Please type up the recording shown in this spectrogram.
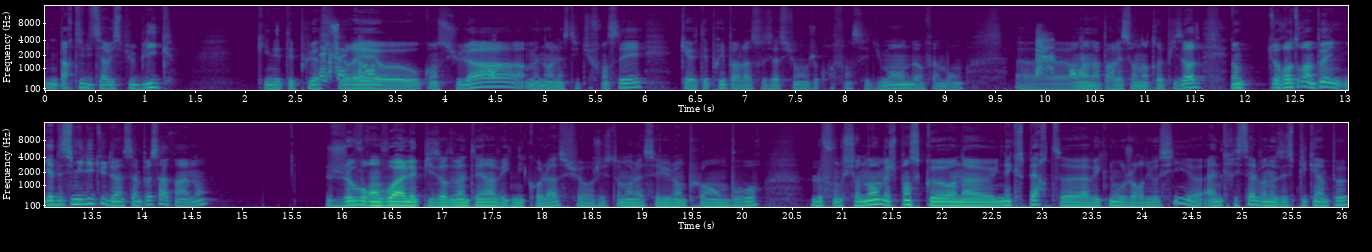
une partie du service public qui n'était plus assurée au, consulat, maintenant à l'Institut français, qui avait été pris par l'association, je crois, Français du Monde. Enfin bon, euh, on en a parlé sur un autre épisode. Donc tu retrouves un peu, il y a des similitudes, hein, c'est un peu ça quand même, non? Je vous renvoie à l'épisode 21 avec Nicolas sur justement la cellule emploi en bourg le fonctionnement, mais je pense qu'on a une experte euh, avec nous aujourd'hui aussi. Euh, Anne-Christelle va nous expliquer un peu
